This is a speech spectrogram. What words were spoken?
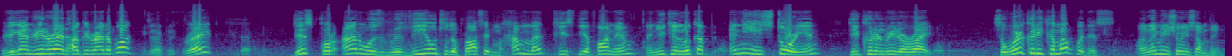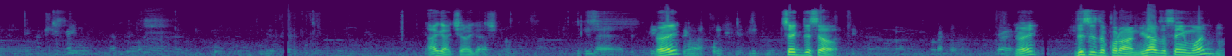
If you can't read or write, how could you write a book? Exactly. Right? Exactly. This Quran was revealed to the Prophet Muhammad, peace be upon him, and you can look up any historian, he couldn't read or write. So where could he come up with this? And let me show you something. I got you, I got you. Right? Check this out. Right? This is the Quran. You have the same one?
